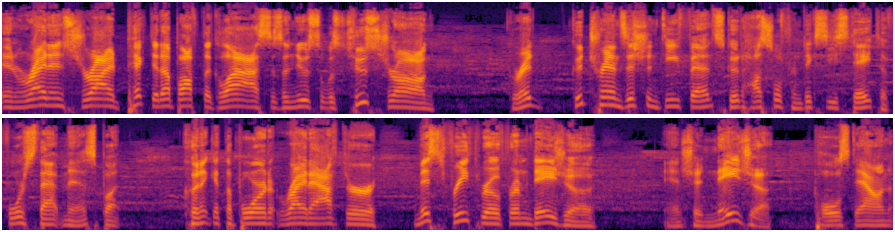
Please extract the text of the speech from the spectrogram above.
And right in stride, picked it up off the glass as Inusa was too strong. Good, good transition defense, good hustle from Dixie State to force that miss, but couldn't get the board right after. Missed free throw from Deja. And Shanasia pulls down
